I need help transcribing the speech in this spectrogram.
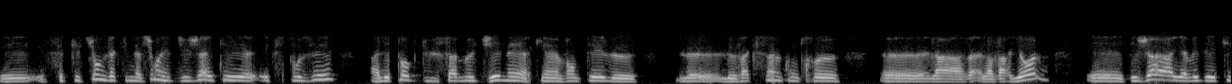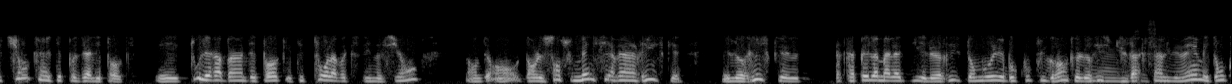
Et, cette question de vaccination a déjà été exposée à l'époque du fameux Jenner qui a inventé le, le, vaccin contre euh, la, variole. Et déjà, il y avait des questions qui ont été posées à l'époque. Et tous les rabbins d'époque étaient pour la vaccination, dans le sens où même s'il y avait un risque, et le risque d'attraper la maladie et le risque d'en mourir est beaucoup plus grand que le risque du vaccin lui-même. Et donc,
